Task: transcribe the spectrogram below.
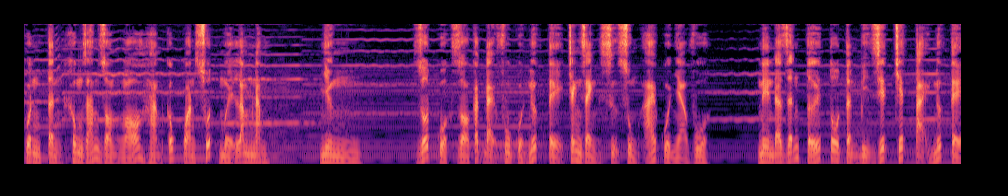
quân Tần không dám dòm ngó hàm cốc quan suốt 15 năm. Nhưng rốt cuộc do các đại phu của nước Tề tranh giành sự sủng ái của nhà vua, nên đã dẫn tới Tô Tần bị giết chết tại nước Tề.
